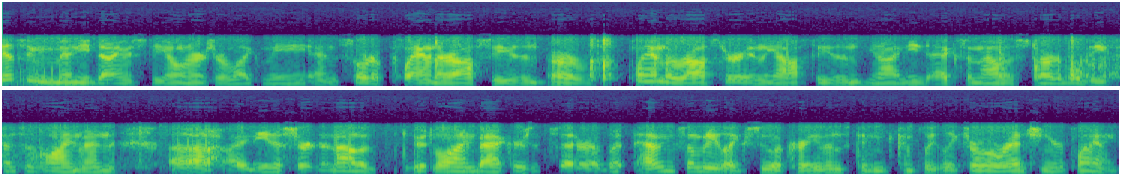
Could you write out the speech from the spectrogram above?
Guessing many dynasty owners are like me and sort of plan their off season or plan the roster in the off season. You know, I need X amount of startable defensive linemen. Uh, I need a certain amount of good linebackers, etc. But having somebody like Sua Cravens can completely throw a wrench in your planning.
